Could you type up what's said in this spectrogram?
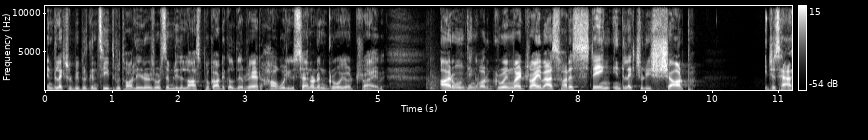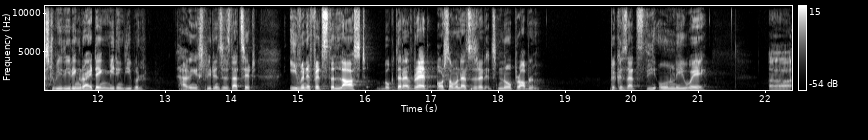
Intellectual people can see through thought leaders are simply the last book article they read. How will you stand out and grow your tribe? I don't think about growing my tribe as far as staying intellectually sharp. It just has to be reading, writing, meeting people, having experiences. That's it. Even if it's the last book that I've read or someone else has read, it's no problem. Because that's the only way. Uh,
